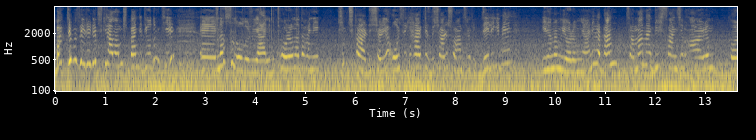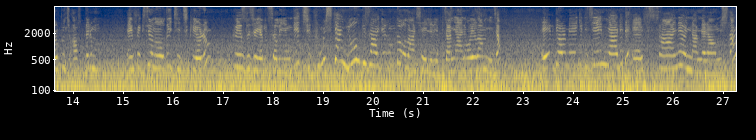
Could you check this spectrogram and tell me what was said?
Ee, baktığımız evlerin hepsi kiralanmış. Ben de diyordum ki e, nasıl olur yani bu koronada hani kim çıkar dışarıya? Oysa ki herkes dışarıda şu an trafik deli gibi. İnanamıyorum yani ve ben tamamen diş sancım, ağrım, korkunç aftlarım enfeksiyon olduğu için çıkıyorum. Hızlıca yanıt alayım diye. Çıkmışken yol güzergahında olan şeyleri yapacağım. Yani oyalanmayacağım. Ev görmeye gideceğim yerde de efsane önlemler almışlar.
